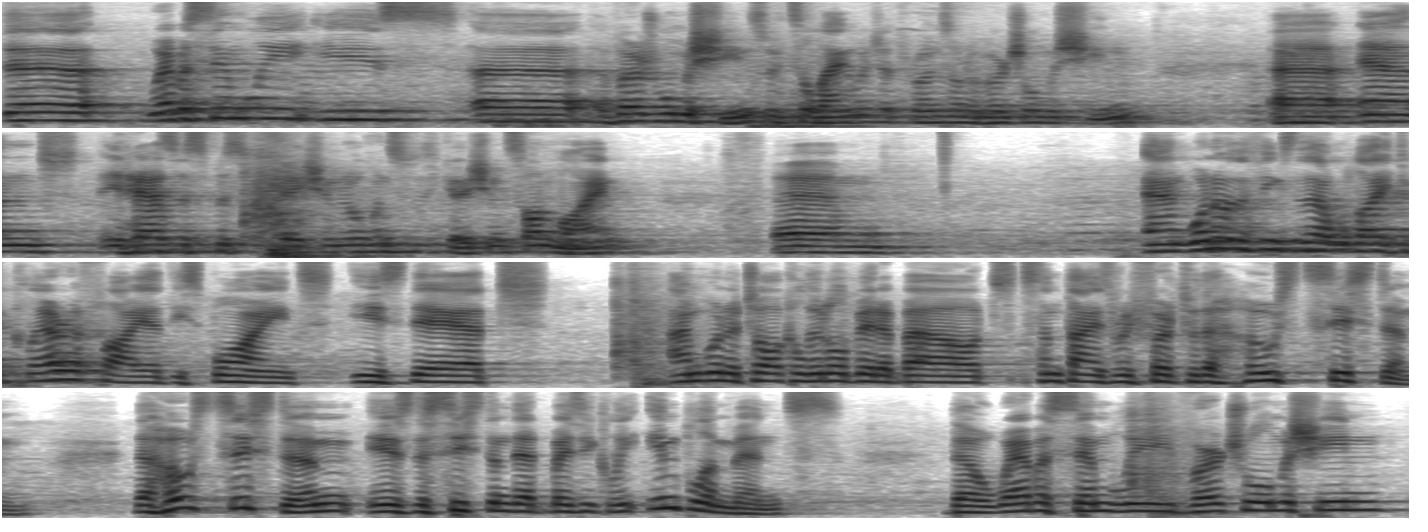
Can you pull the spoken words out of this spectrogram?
The WebAssembly is uh, a virtual machine, so it's a language that runs on a virtual machine. Uh, and it has a specification, an open specification, it's online. Um, and one of the things that I would like to clarify at this point is that I'm going to talk a little bit about, sometimes referred to the host system. The host system is the system that basically implements the WebAssembly virtual machine.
